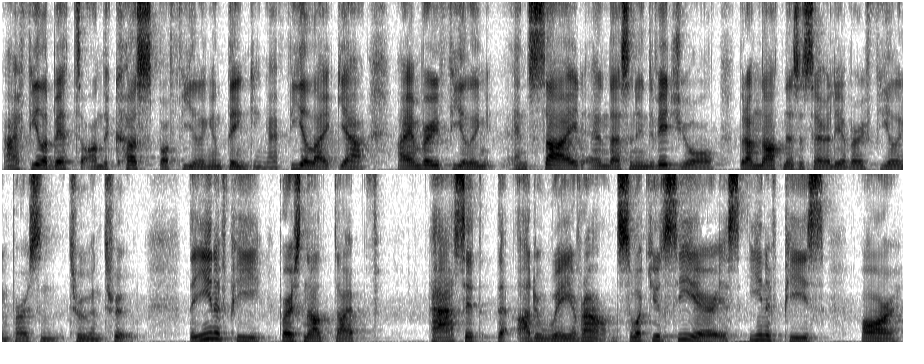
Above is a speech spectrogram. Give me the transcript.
I feel a bit on the cusp of feeling and thinking. I feel like, yeah, I am very feeling inside and as an individual, but I'm not necessarily a very feeling person through and through. The ENFP personality type has it the other way around. So what you'll see here is ENFPs are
